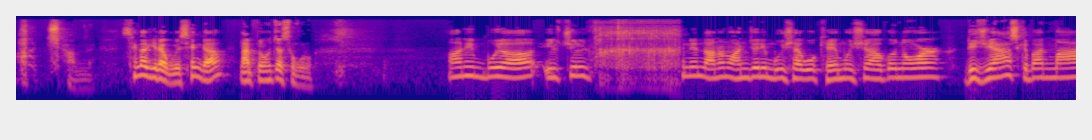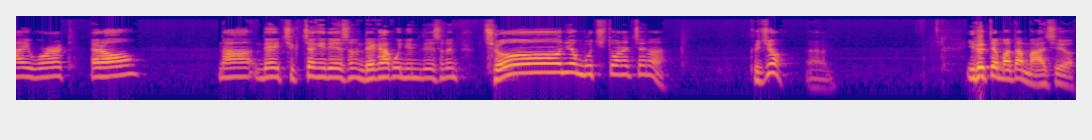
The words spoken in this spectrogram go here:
아 참네. 생각이라고요. 생각. 남편 혼자 속으로. 아니 뭐야 일주일 근데 나는 완전히 무시하고 개무시하고 nor did you ask about my work at all? 나 내 직장에 대해서는 내가 하고 있는 데 대해서는 전혀 묻지도 않았잖아. 그죠? 이럴 때마다 맞아요.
